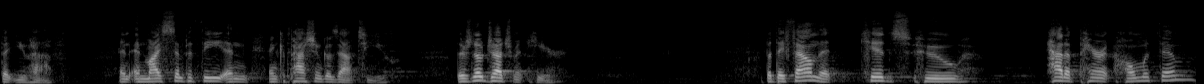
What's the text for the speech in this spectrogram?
that you have. And, and my sympathy and, and compassion goes out to you. There's no judgment here. But they found that kids who had a parent home with them,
